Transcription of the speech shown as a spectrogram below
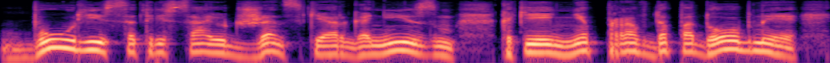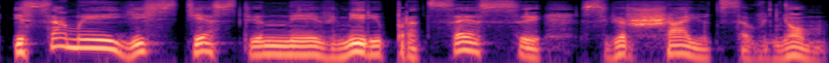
бури сотрясают женский организм, какие неправдоподобные и самые естественные в мире процессы совершаются в нем.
